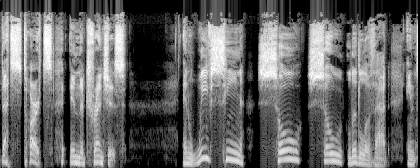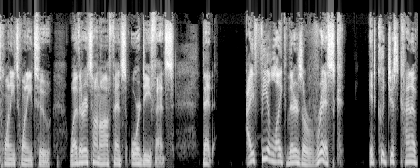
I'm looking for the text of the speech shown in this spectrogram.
that starts in the trenches. And we've seen so, so little of that in 2022, whether it's on offense or defense, that I feel like there's a risk it could just kind of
